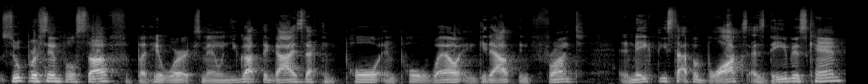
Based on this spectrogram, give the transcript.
super simple stuff, but it works, man. When you got the guys that can pull and pull well and get out in front and make these type of blocks as Davis can,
